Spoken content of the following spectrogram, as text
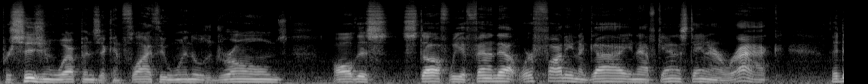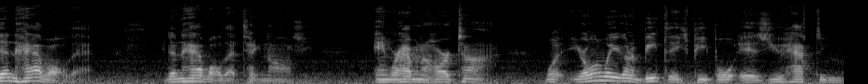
precision weapons that can fly through windows, drones, all this stuff, we have found out we're fighting a guy in Afghanistan and Iraq that doesn't have all that. He doesn't have all that technology. And we're having a hard time. What your only way you're going to beat these people is you have to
